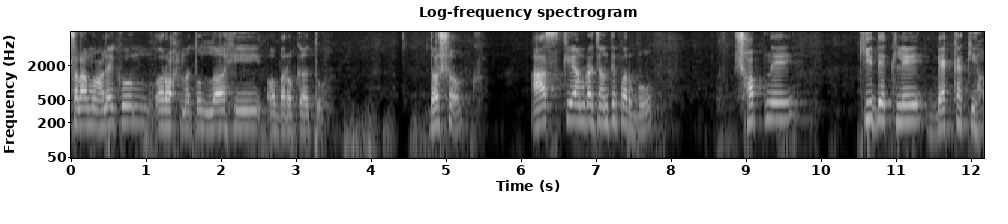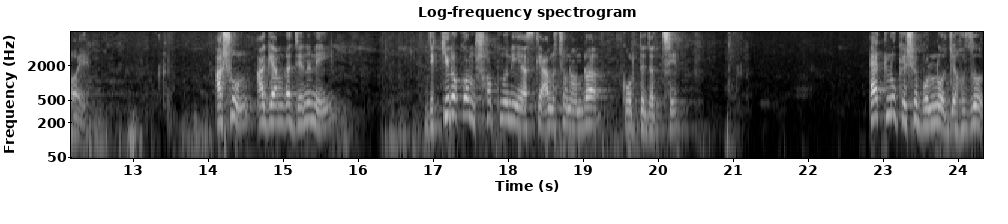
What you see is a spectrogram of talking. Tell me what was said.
আসসালামু আলাইকুম রহমতুল্লাহি ওবরকাত দর্শক, আজকে আমরা জানতে পারব স্বপ্নে কি দেখলে ব্যাখ্যা কি হয়। আসুন, আগে আমরা জেনে নেই যে কীরকম স্বপ্ন নিয়ে আজকে আলোচনা আমরা করতে যাচ্ছি। এক লোক এসে বলল যে, হুজুর,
